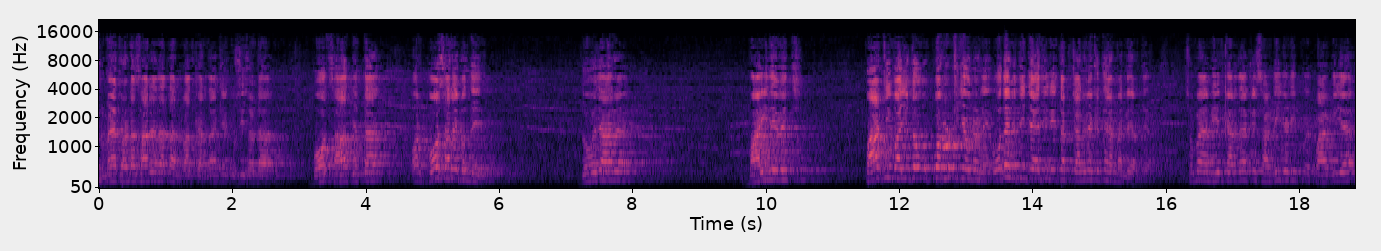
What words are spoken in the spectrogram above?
ਮੈਂ ਤੁਹਾਡਾ ਸਾਰਿਆਂ ਦਾ ਧੰਨਵਾਦ ਕਰਦਾ ਕਿ ਤੁਸੀਂ ਸਾਡਾ ਬਹੁਤ ਸਾਥ ਦਿੱਤਾ ਔਰ ਬਹੁਤ ਸਾਰੇ ਬੰਦੇ 2022 ਦੇ ਵਿੱਚ ਪਾਰਟੀ ਬਾਜੀ ਤੋਂ ਉੱਪਰ ਉੱਠ ਕੇ ਉਹਨਾਂ ਨੇ, ਉਹਦੇ ਨਤੀਜਾ ਹੈ ਜੀ ਨਹੀਂ ਤਾਂ 95 ਕਿੱਥੇ ਐਮਐਲਏ ਆਉਂਦੇ ਆ। ਸੋ ਮੈਂ ਉਮੀਦ ਕਰਦਾ ਕਿ ਸਾਡੀ ਜਿਹੜੀ ਪ- ਪਾਰਟੀ ਹੈ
